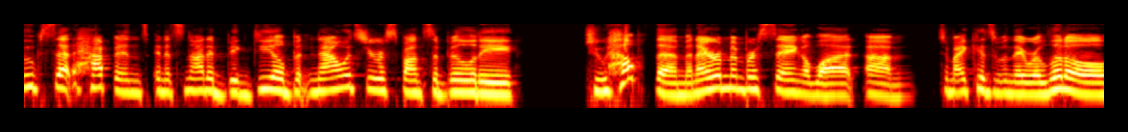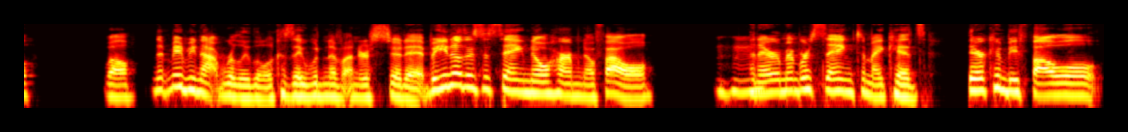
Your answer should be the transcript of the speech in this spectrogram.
oops, that happens and it's not a big deal. But now it's your responsibility to help them. And I remember saying a lot um, to my kids when they were little, well, maybe not really little because they wouldn't have understood it. But you know, there's a saying, no harm, no foul. Mm-hmm. And I remember saying to my kids, there can be foul,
